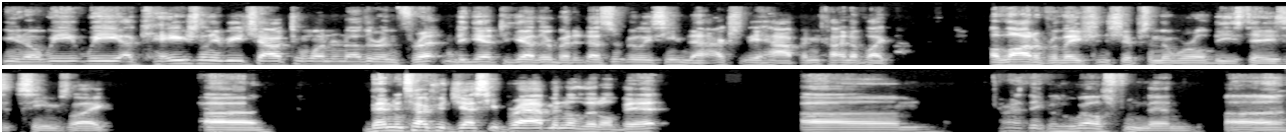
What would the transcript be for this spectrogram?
you know, we we occasionally reach out to one another and threaten to get together, but it doesn't really seem to actually happen. Kind of like a lot of relationships in the world these days, it seems like. Uh, been in touch with Jesse Bradman a little bit. Um, trying to think of who else from then. Uh,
